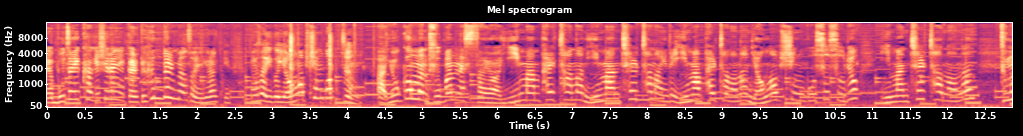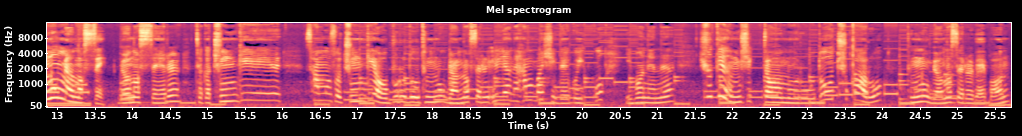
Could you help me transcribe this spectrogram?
내가 모자이크 하기 싫으니까 이렇게 흔들면서 얘기를 할게. 그래서 이거 영업 신고증. 아, 요금은 두 번 냈어요. 28,000원, 27,000원인데 28,000원은 영업 신고 수수료, 27,000원은 등록 면허세. 면허세를 제가 중개 사무소 중개업으로도 등록 면허세를 1년에 한 번씩 내고 있고 이번에는 휴게 음식점으로도 추가로 등록 면허세를 매번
